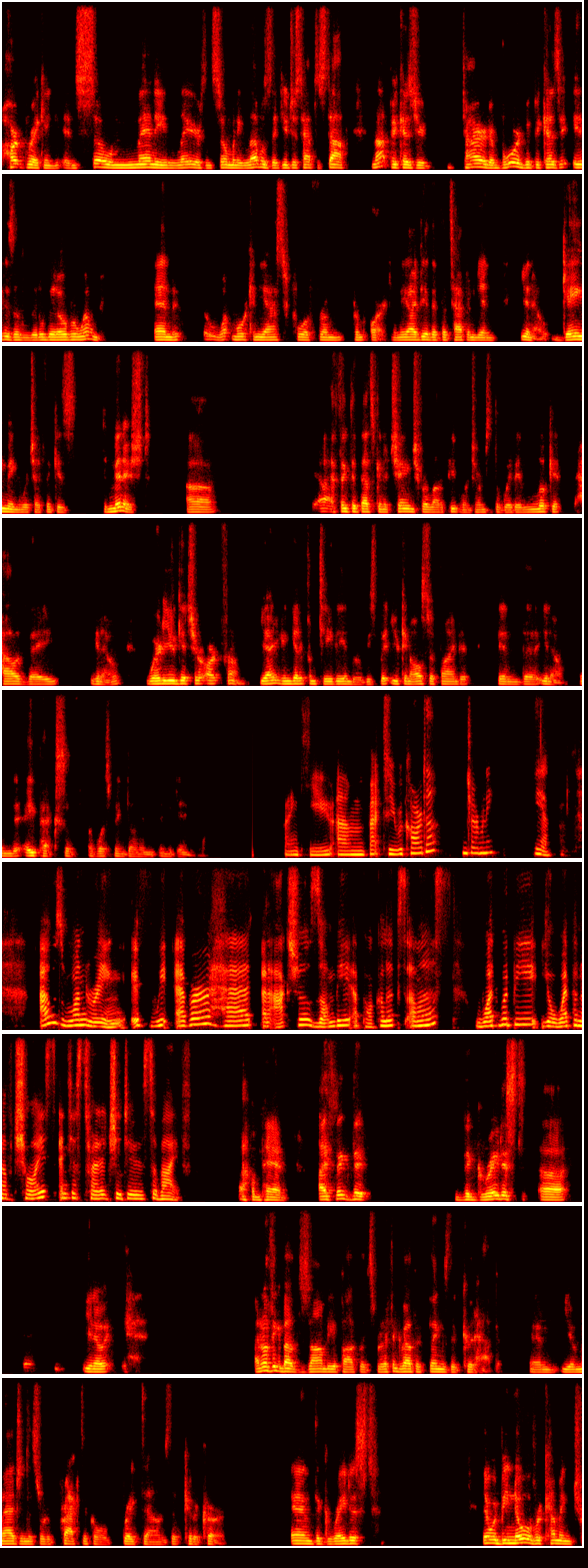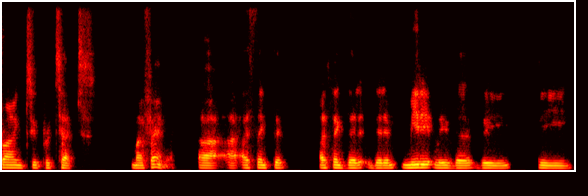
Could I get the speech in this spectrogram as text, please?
heartbreaking in so many layers and so many levels that you just have to stop, not because you're tired or bored, but because it, is a little bit overwhelming. And what more can you ask for from from art? And the idea that that's happening in you know gaming, which I think is diminished. Uh, I think that that's going to change for a lot of people in terms of the way they look at how they, you know, where do you get your art from? Yeah, you can get it from TV and movies, but you can also find it in the, you know, in the apex of, of what's being done in, in the game. Thank you. Um, back to Ricarda in Germany. Yeah. I was wondering if we ever had an actual zombie apocalypse on us, what would be your weapon of choice and your strategy to survive? Oh man, I think that the greatest, uh, you know, I don't think about zombie apocalypse, but I think about the things that could happen. And you imagine the sort of practical breakdowns that could occur. And the greatest, there would be no overcoming trying to protect my family. Uh, I, I think that I think that that immediately the the the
